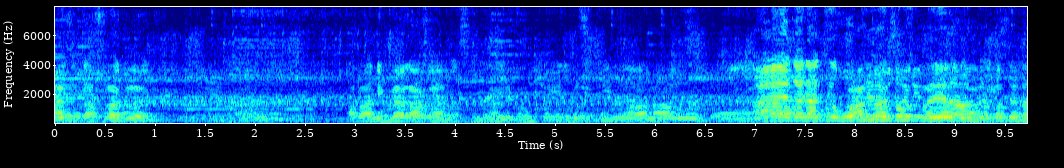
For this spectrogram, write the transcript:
Also, das war Glück. Aber nicht mehr lange. Alter, da hat die roten Glück, die weil Bilder. Da kommt der, da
